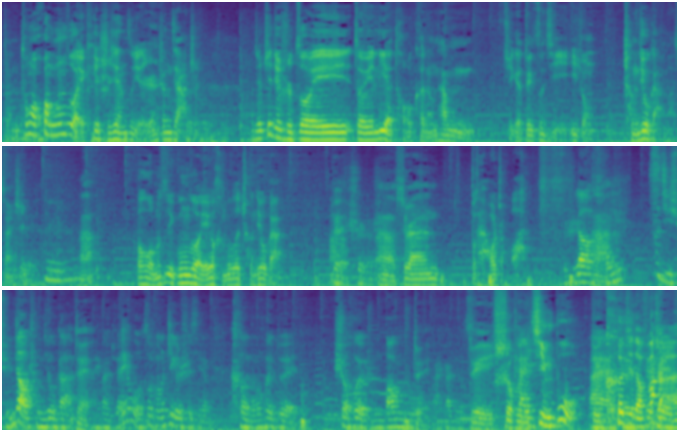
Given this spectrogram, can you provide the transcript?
对你通过换工作也可以实现自己的人生价值。我觉得这就是作为作为猎头，可能他们这个对自己一种成就感吧，算是嗯，啊。包括我们自己工作也有很多的成就感。啊对，是的，是的，呃，虽然不太好找啊，就是要啊从自己寻找成就感。对哎感觉哎，我做成了这个事情可能会对社会有什么帮助，对哎感觉对社会的进步，哎对科技的发展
